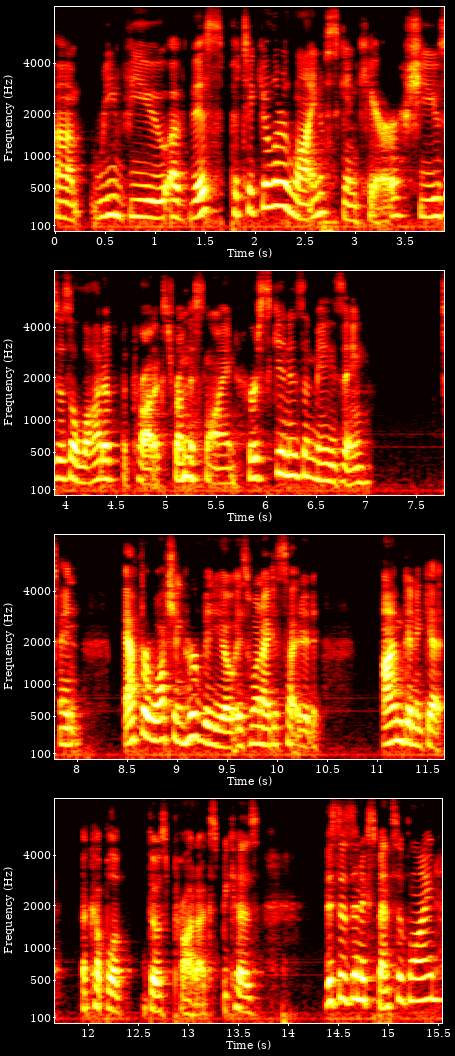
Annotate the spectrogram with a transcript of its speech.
um, review of this particular line of skincare. She uses a lot of the products from this line. Her skin is amazing, and after watching her video is when I decided I'm going to get a couple of those products because this is an expensive line,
